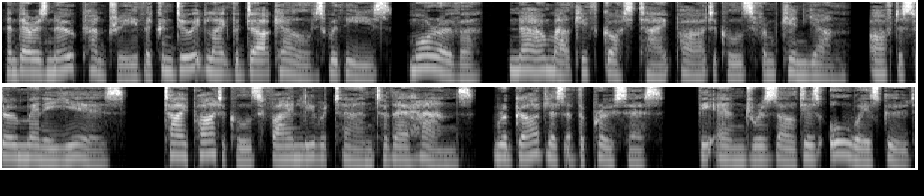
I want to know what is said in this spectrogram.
and there is no country that can do it like the Dark Elves with ease. Moreover, now Malkith got Tai particles from Kinyan. After so many years, Tai particles finally return to their hands. Regardless of the process, the end result is always good.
